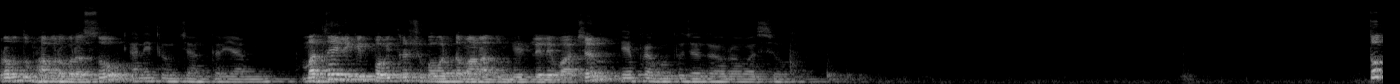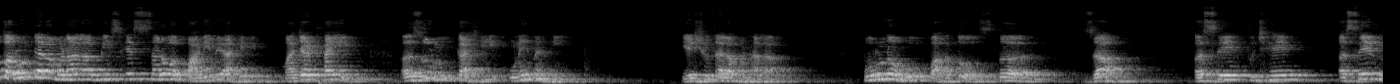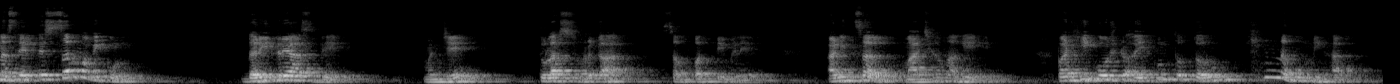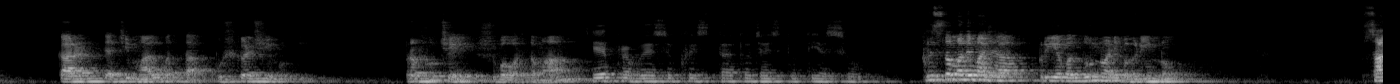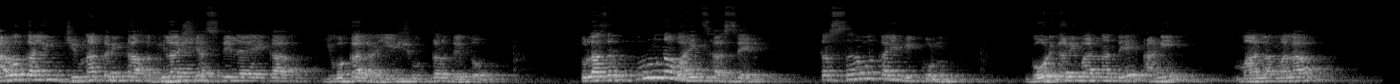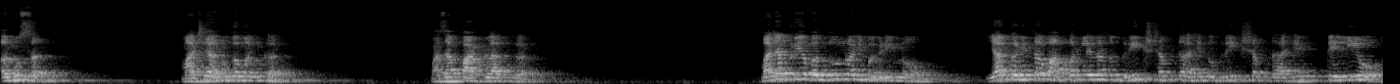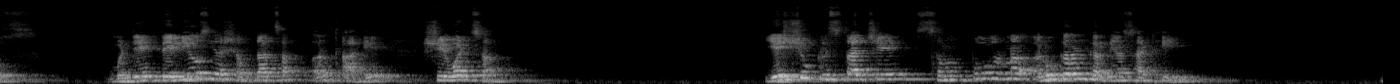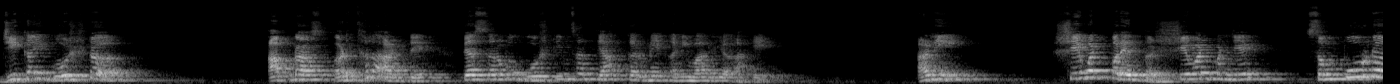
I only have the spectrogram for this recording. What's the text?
प्रभू तुम्हाबरोबर असो. आणि तुमच्या अंतर्यामी. मध्ये लिखित पवित्र शुभवर्तमानातून घेतलेले वाचन. हे प्रभू तुझा गौरव असो. तो तरुण त्याला म्हणाला मी हे सर्व पाडिले आहे. माझ्या ठाई अजून काही उणे नाही. येशू त्याला म्हणाला पूर्ण होऊ पाहतोस तर जा. असे तुझे असेल नसेल ते सर्व विकून दरिद्र्यास दे म्हणजे तुला स्वर्गात संपत्ती मिळेल. आणि चल माझ्या मागे ये. पण ही गोष्ट ऐकून तो तरुण खिन्न होऊन निघाला. कारण त्याची मालमत्ता पुष्कळशी होती. प्रभूचे शुभवर्तमान. हे प्रभू येशू ख्रिस्त तुझ्या स्तुती असो. ख्रिस्तमध्ये माझ्या प्रिय बंधूंनो आणि भगिनींनो सार्वकालिक जीवनाकरिता अभिलाषी असलेल्या एका युवकाला येशू उत्तर देतो तुला जर पूर्ण व्हायचं असेल तर सर्व काही विकून गोरगरिबांना दे आणि मला मला अनुसर. माझे अनुगमन कर. माझा पाठलाग कर. माझ्या प्रिय बंधूंनो आणि भगिनींनो याकरिता वापरलेला जो ग्रीक शब्द आहे तो ग्रीक शब्द आहे तेलिओस. म्हणजे तेलिओस या शब्दाचा अर्थ आहे शेवटचा. येशू ख्रिस्ताचे संपूर्ण अनुकरण करण्यासाठी जी काही गोष्ट आपणास अडथळा आणते त्या सर्व गोष्टींचा त्याग करणे अनिवार्य आहे. आणि शेवटपर्यंत शेवट म्हणजे संपूर्ण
